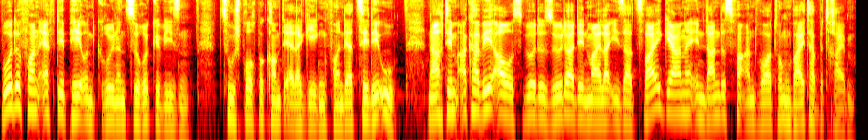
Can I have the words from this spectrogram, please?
wurde von FDP und Grünen zurückgewiesen. Zuspruch bekommt er dagegen von der CDU. Nach dem AKW aus würde Söder den Meiler ISA 2 gerne in Landesverantwortung weiter betreiben.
